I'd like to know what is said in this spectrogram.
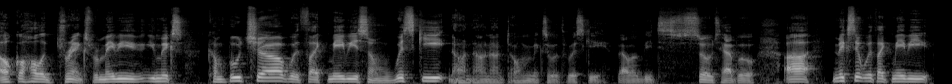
alcoholic drinks where maybe you mix kombucha with like maybe some whiskey. No, no, no, don't mix it with whiskey. That would be so taboo. Uh, mix it with like maybe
